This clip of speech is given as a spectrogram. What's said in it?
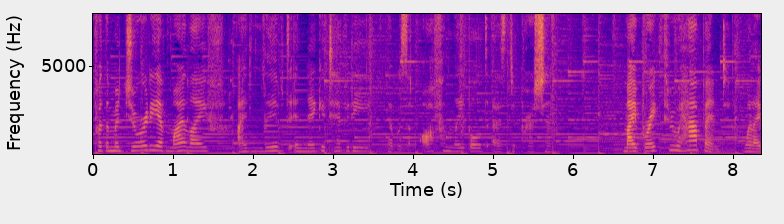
For the majority of my life, I lived in negativity that was often labeled as depression. My breakthrough happened when I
